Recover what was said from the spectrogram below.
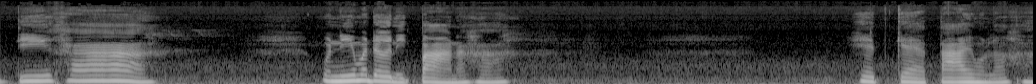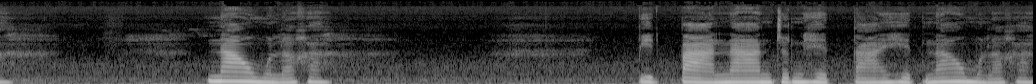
วัสดีค่ะ วันนี้มาเดินอีกป่านะคะ เห็ดแก่ตายหมดแล้วค่ะ เน่าหมดแล้วค่ะ ปิดป่านานจนเห็ดตายเห็ดเน่าหมดแล้วค่ะ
